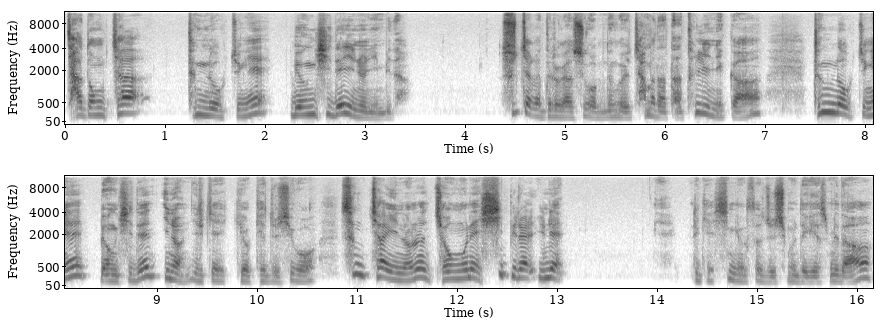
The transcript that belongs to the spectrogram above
자동차 등록증에 명시된 인원입니다. 숫자가 들어갈 수가 없는 거예요. 차마다 다 틀리니까 등록증에 명시된 인원 이렇게 기억해 주시고 승차 인원은 정원의 11할 이내 이렇게 신경 써 주시면 되겠습니다.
